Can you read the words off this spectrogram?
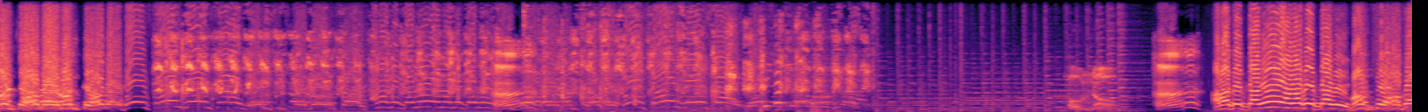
মানতে হবে মানতে হবে। আমাদের দাবি আমাদের দাবি। মানতে হবে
